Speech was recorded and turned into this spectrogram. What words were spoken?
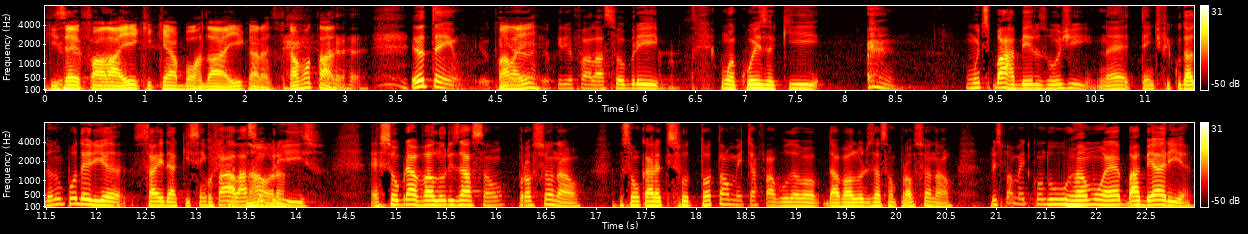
quiser falar? aí, que quer abordar aí, cara? Fica à vontade. Eu tenho. Eu Fala queria- aí. Eu queria falar sobre uma coisa que muitos barbeiros hoje, né, têm dificuldade. Eu não poderia sair daqui sem Poxa, falar sobre hora. isso. É sobre a valorização profissional. Eu sou um cara que sou totalmente a favor da, da valorização profissional, principalmente quando o ramo é barbearia,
